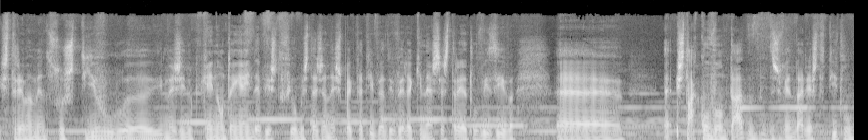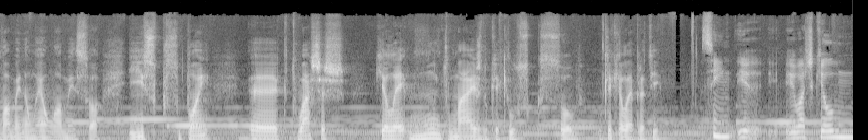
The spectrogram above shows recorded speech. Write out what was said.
extremamente sugestivo. Uh, imagino que quem não tenha ainda visto o filme esteja na expectativa de ver aqui nesta estreia televisiva. Uh, está com vontade de desvendar este título. Um homem não é um homem só. E isso pressupõe uh, que tu achas que ele é muito mais do que aquilo que se soube. O que é que ele é para ti? Sim, eu acho que ele,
